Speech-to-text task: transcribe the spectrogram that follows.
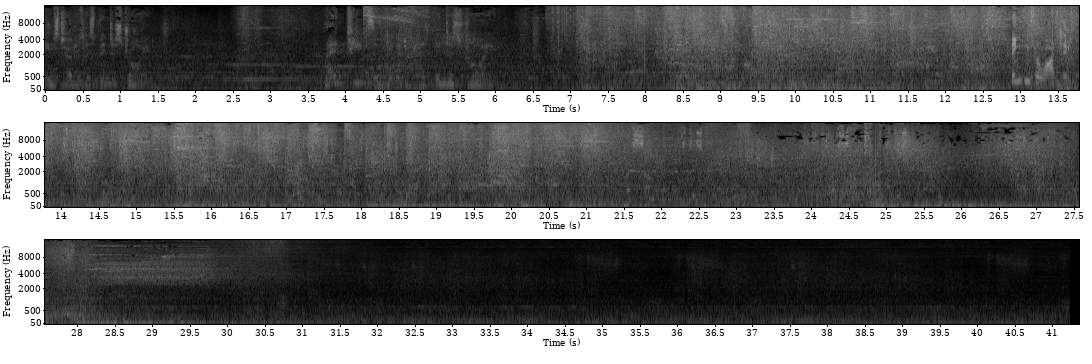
Team's turret has been destroyed. Red Team's inhibitor has been destroyed. Thank you for watching.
